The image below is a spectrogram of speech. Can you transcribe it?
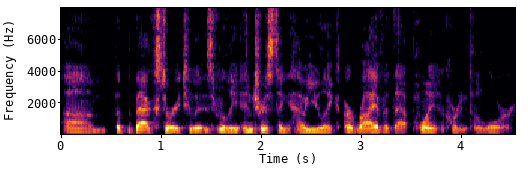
Um, but the backstory to it is really interesting how you like arrive at that point according to the lore.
